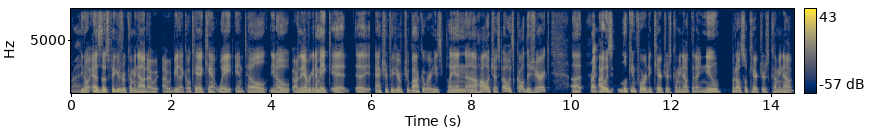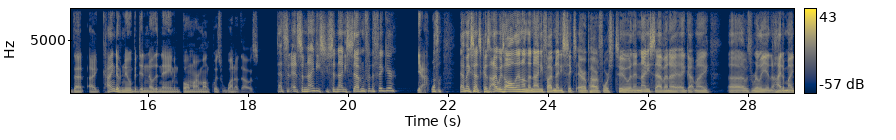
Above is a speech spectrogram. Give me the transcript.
right. you know as those figures were coming out i would i would be like okay i can't wait until you know are they ever going to make an action figure of chewbacca where he's playing uh, holochest oh it's called the Dejarik uh, right. I was looking forward to characters coming out that i knew but also characters coming out that i kind of knew but didn't know the name and B'omarr monk was one of those. That's an, it's a 90 you said 97 for the figure? Yeah. That makes sense because i was all in on the 95 96 era power force 2 and then 97 I, I got my uh, I was really in the height of my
